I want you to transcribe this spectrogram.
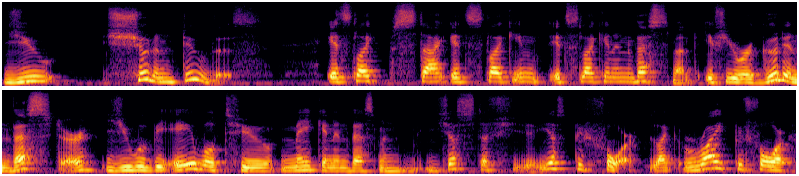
You shouldn't do this it's like stack it's like in it's like an investment. If you're a good investor you will be able to make an investment just a few, just before like right before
